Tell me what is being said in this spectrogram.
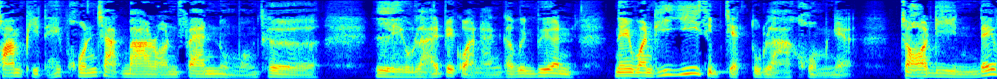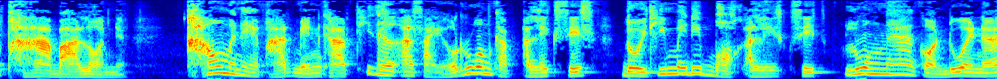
ความผิดให้พ้นจากบารอนแฟนหนุ่มของเธอเลวร้ายไปกว่านั้นครับเพื่อนๆ ในวันที่ 27 ตุลาคมเนี่ย จอดีนได้พาบารอนเนี่ยเข้ามาในอพาร์ตเมนต์ครับ ที่เธออาศัยร่วมกับอเล็กซิส โดยที่ไม่ได้บอกอเล็กซิสล่วงหน้าก่อนด้วยนะ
